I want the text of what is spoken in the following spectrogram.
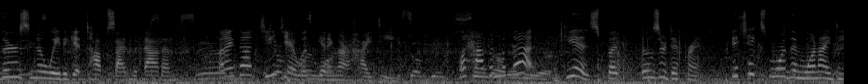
There's no way to get topside without them. But I thought GJ was getting our high Ds. What happened with that? He is, but those are different. It takes more than one ID,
